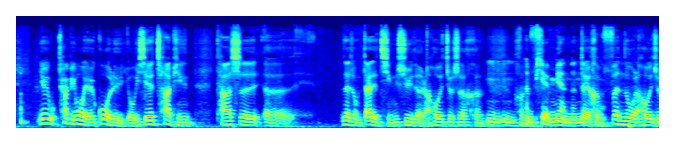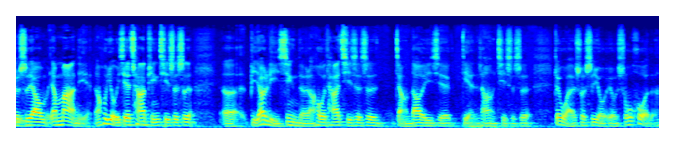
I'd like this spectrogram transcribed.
因为差评我也会过滤，有一些差评它是呃那种带着情绪的，然后就是很嗯嗯，很很片面的那对，很愤怒，然后就是要、要骂你。然后有一些差评其实是呃比较理性的，然后他其实是讲到一些点上，其实是对我来说是有有收获的。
